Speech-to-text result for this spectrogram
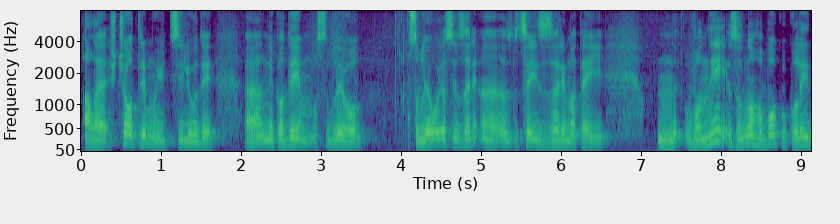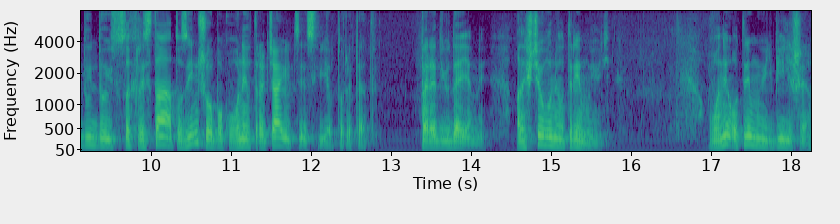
Але що отримують ці люди? Е, Никодим, особливо, особливо Йосиф е, цей з Ариматеї. Вони з одного боку, коли йдуть до Ісуса Христа, то з іншого боку, вони втрачають цей свій авторитет перед юдеями. Але що вони отримують? Вони отримують більше.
